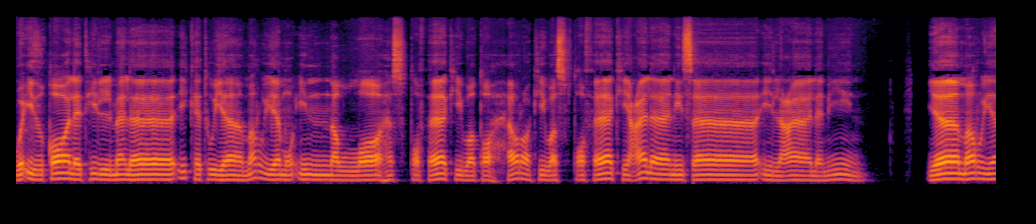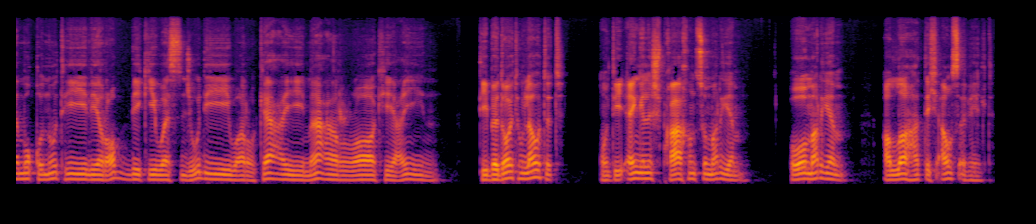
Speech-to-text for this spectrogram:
وإذ قالت الملائكة يا مريم إن الله اصطفاك وطهرك واصطفاك على نساء العالمين يا مريم اقنتي لربك واسجدي واركعي مع الراكعين. Die Bedeutung lautet, und die Engel sprachen zu Mariam, O Mariam, Allah hat dich auserwählt,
